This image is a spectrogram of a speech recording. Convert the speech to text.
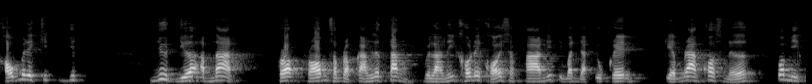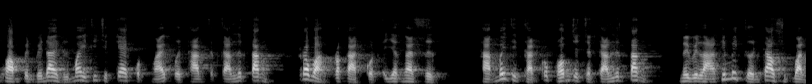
เขาไม่ได้คิดยึดยืดเยื้ออำนาจ เพราะพร้อมสำหรับการเลือกตั้ง เวลานี้เขาได้ขอให้สภานิติบัญญัติยูเครน เตรียมร่างข้อเสนอว่ามีความเป็นไปได้หรือไม่ที่จะแก้กฎหมายเปิดทางจัดการเลือกตั้ง ระหว่างประกาศกฎอัยการศึก หากไม่ติดขัดก็พร้อมจะจัดการเลือกตั้ง ในเวลาที่ไม่เกิน 90 วัน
